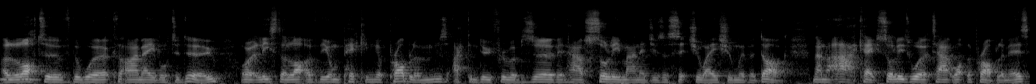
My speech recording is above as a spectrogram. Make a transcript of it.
A lot of the work that I'm able to do, or at least a lot of the unpicking of problems, I can do through observing how Sully manages a situation with a dog. And I'm like, ah, okay, Sully's worked out what the problem is.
